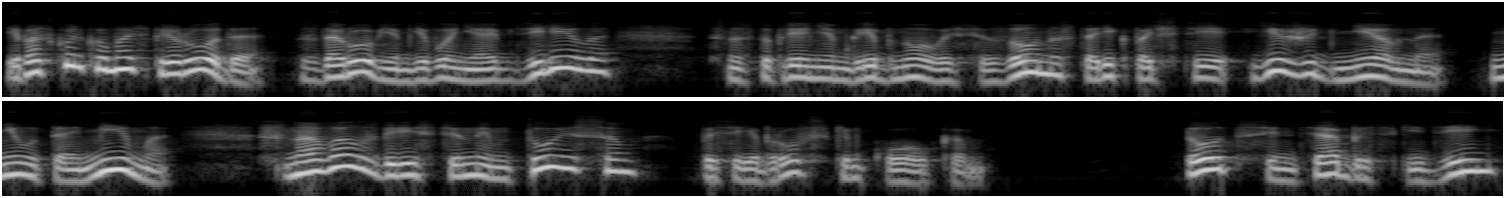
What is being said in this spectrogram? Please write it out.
и поскольку мать природа здоровьем его не обделила, с наступлением грибного сезона старик почти ежедневно, неутомимо, сновал с берестяным туисом по серебровским колкам. Тот сентябрьский день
